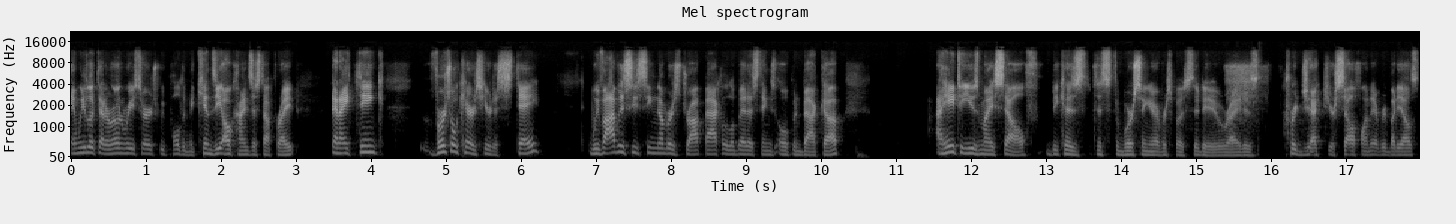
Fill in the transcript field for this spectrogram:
And we looked at our own research. We pulled in McKinsey, all kinds of stuff, right? And I think virtual care is here to stay. We've obviously seen numbers drop back a little bit as things open back up. I hate to use myself because this is the worst thing you're ever supposed to do, right? Is project yourself on everybody else.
